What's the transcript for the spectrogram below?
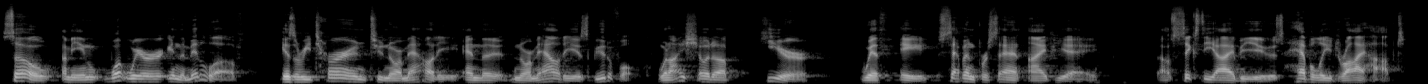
So, I mean, what we're in the middle of is a return to normality, and the normality is beautiful. When I showed up here with a 7% IPA, about 60 IBUs, heavily dry hopped,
